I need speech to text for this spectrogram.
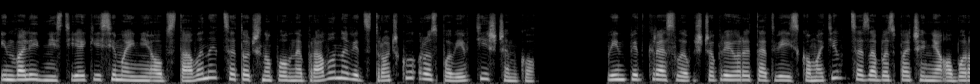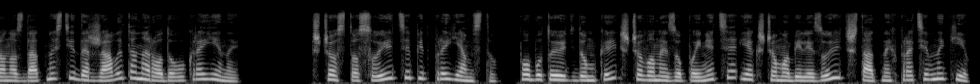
Інвалідність, які сімейні обставини це точно повне право на відстрочку, розповів Тіщенко. Він підкреслив, що пріоритет військоматів це забезпечення обороноздатності держави та народу України. Що стосується підприємств, побутують думки, що вони зупиняться, якщо мобілізують штатних працівників.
